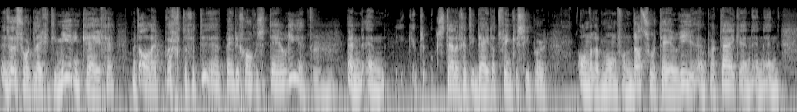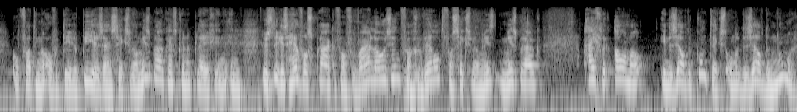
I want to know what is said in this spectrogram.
een soort legitimering kregen... met allerlei prachtige eh, pedagogische theorieën. En, en ik heb ook stellig het idee dat Vinkensieper onder het mom van dat soort theorieën en praktijken... en, en, en opvattingen over therapieën zijn seksueel misbruik heeft kunnen plegen. In, in, dus er is heel veel sprake van verwaarlozing, van geweld, van seksueel mis- misbruik. Eigenlijk allemaal in dezelfde context, onder dezelfde noemer.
